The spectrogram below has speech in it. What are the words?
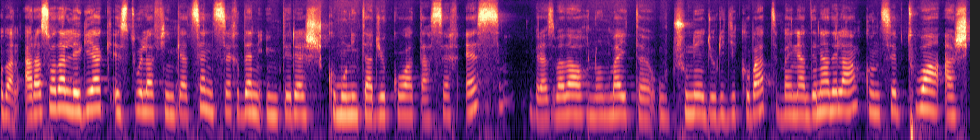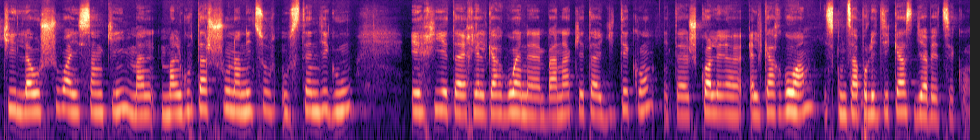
Odan, arazoa da legeak ez duela finkatzen zer den interes komunitariokoa eta zer ez, beraz bada hor nonbait uh, utxune juridiko bat, baina dena dela kontzeptua aski lausua izanki mal, malgutasun anitzu usten digu erri eta erri elkargoen uh, banaketa egiteko eta eskual uh, elkargoa hizkuntza politikaz diabetzeko.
